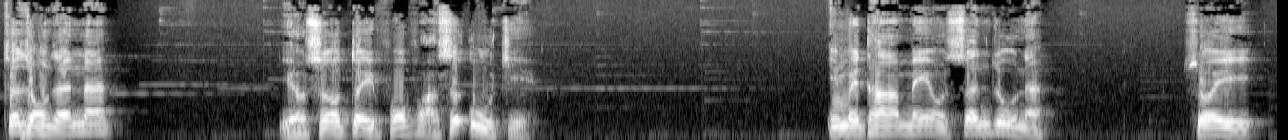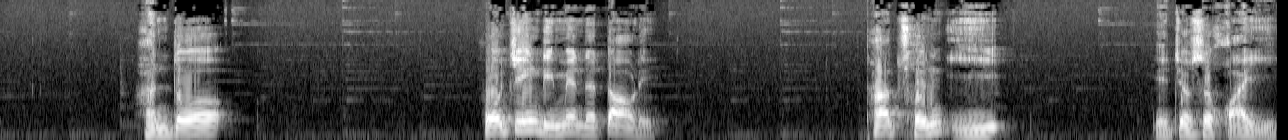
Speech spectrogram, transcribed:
这种人呢，有时候对佛法是误解，因为他没有深入呢，所以很多佛经里面的道理，他存疑，也就是怀疑。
